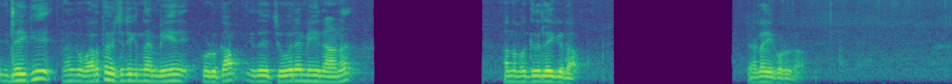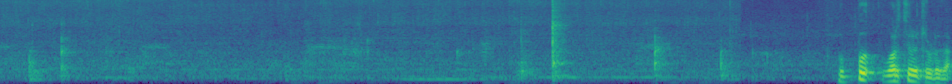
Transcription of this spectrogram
ഇതിലേക്ക് നമുക്ക് വറുത്ത് വെച്ചിരിക്കുന്ന മീൻ കൊടുക്കാം. ഇത് ചൂര മീനാണ്. അത് നമുക്കിതിലേക്ക് ഇടാം. ഇളകി കൊടുക്കാം. ഉപ്പ് കുറച്ച് ഇട്ട്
